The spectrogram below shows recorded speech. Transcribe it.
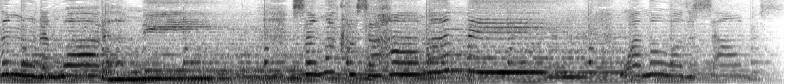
the moon and water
